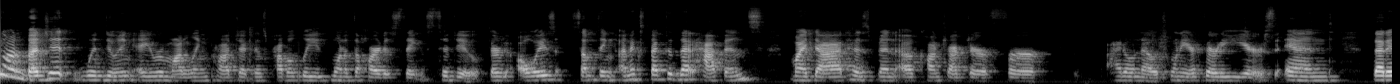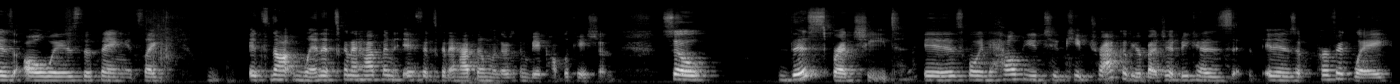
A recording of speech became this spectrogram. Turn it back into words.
on budget when doing a remodeling project is probably one of the hardest things to do. There's always something unexpected that happens. My dad has been a contractor for, I don't know, 20 or 30 years. And that is always the thing. It's like, it's not when it's going to happen, if it's going to happen, when there's going to be a complication. So this spreadsheet is going to help you to keep track of your budget because it is a perfect way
